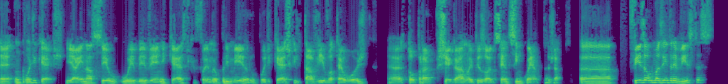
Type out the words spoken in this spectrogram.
é, um podcast. E aí nasceu o EBVNcast, que foi o meu primeiro podcast, que ele está vivo até hoje. Estou é, para chegar no episódio 150 já. Uh, fiz algumas entrevistas,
